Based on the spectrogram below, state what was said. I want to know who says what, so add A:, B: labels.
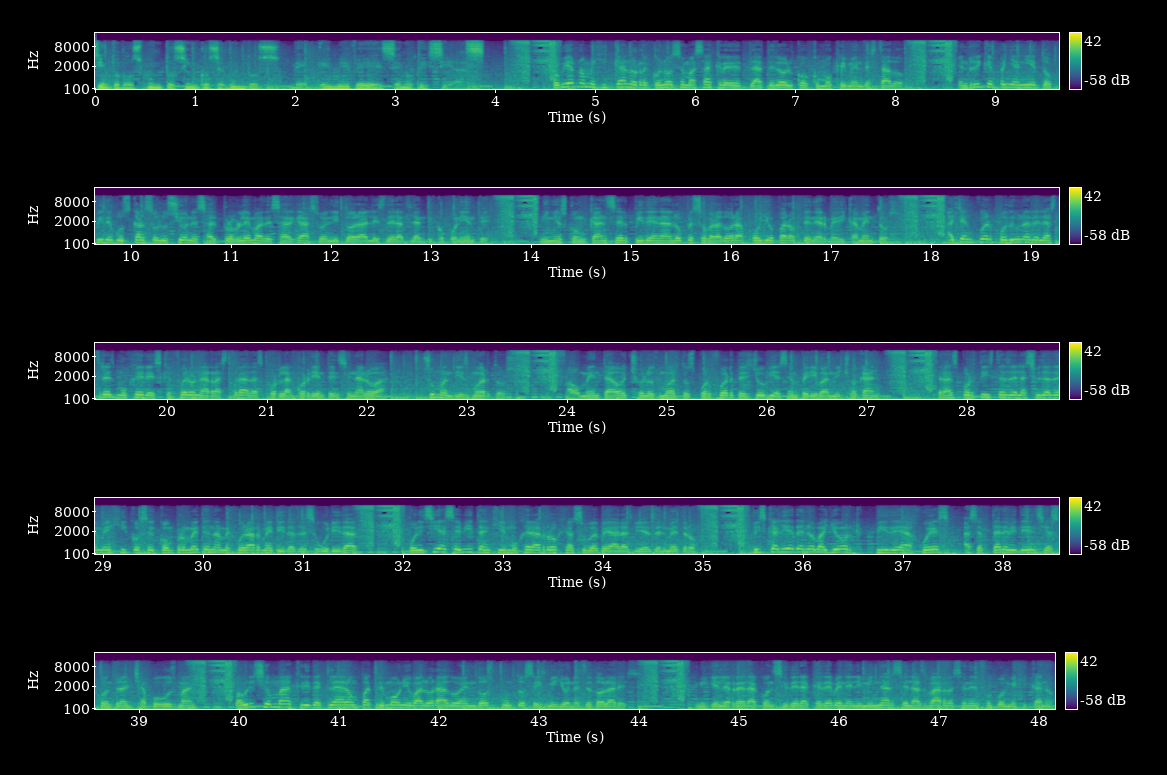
A: 102.5 segundos de MBS Noticias.
B: Gobierno mexicano reconoce masacre de Tlatelolco como crimen de Estado. Enrique Peña Nieto pide buscar soluciones al problema de sargazo en litorales del Atlántico Poniente. Niños con cáncer piden a López Obrador apoyo para obtener medicamentos. Hallan cuerpo de una de las tres mujeres que fueron arrastradas por la corriente en Sinaloa. Suman 10 muertos. Aumenta a 8 los muertos por fuertes lluvias en Peribán, Michoacán. Transportistas de la Ciudad de México se comprometen a mejorar medidas de seguridad. Policías evitan que mujer arroje a su bebé a las vías del metro. Fiscalía de Nueva York pide a juez aceptar evidencias contra el Chapo Guzmán. Mauricio Macri declara un patrimonio valorado en 2.6 millones de dólares. Miguel Herrera considera que deben eliminarse las barras en el fútbol mexicano.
